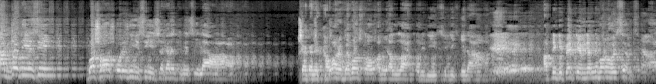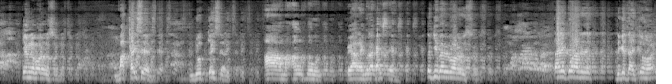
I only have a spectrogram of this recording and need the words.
রাজ্য দিয়েছি, বসত করে দিয়েছি, সেখানে তুমি ছিলা। সেখানে খাওয়ার ব্যবস্থাও আমি আল্লাহ করে দিয়েছি, ঠিক কিনা? আপনি কি পেট এমনি এমনি বড় হয়েছেন কেমনে বড় হয়েছেন ভাত খাইছেন? দুধ খাইছেন? আম আঙ্কুর পেয়ারা এগুলা খাইছেন? তো কীভাবে বড় হয়েছে? তাহলে কোরআনের দিকে যাইতে হয়।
